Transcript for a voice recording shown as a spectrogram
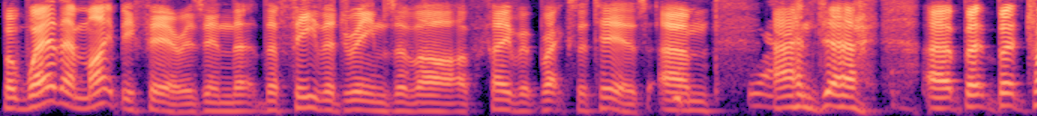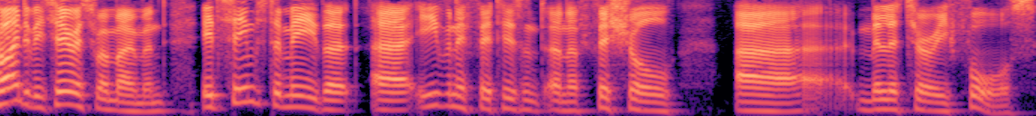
but where there might be fear is in the, the fever dreams of our favourite Brexiteers. Um, yeah. And uh, uh, but but trying to be serious for a moment, it seems to me that uh, even if it isn't an official uh, military force,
